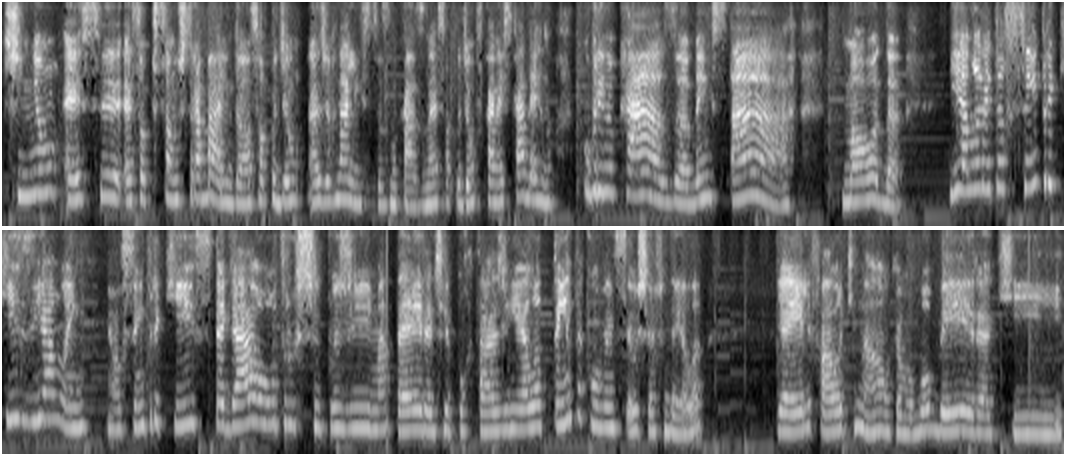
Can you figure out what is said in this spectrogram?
tinham esse, essa opção de trabalho, então elas só podiam, as jornalistas, no caso, né, só podiam ficar nesse caderno, cobrindo casa, bem-estar, moda. E a Loreta sempre quis ir além, ela sempre quis pegar outros tipos de matéria, de reportagem, e ela tenta convencer o chefe dela. E aí ele fala que não, que é uma bobeira, que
